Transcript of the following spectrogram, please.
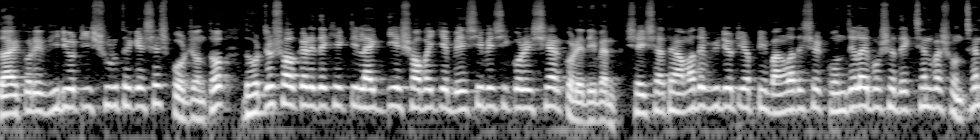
দয়া করে ভিডিওটি শুরু থেকে শেষ পর্যন্ত ধৈর্য সহকারে দেখে একটি লাইক দিয়ে সবাইকে বেশি বেশি করে শেয়ার করে দিবেন। সেই সাথে আমাদের ভিডিওটি আপনি বাংলাদেশের কোন জেলায় বসে দেখছেন বা শুনছেন,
